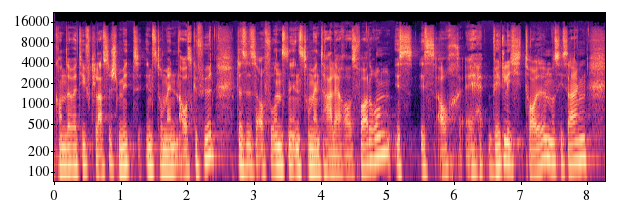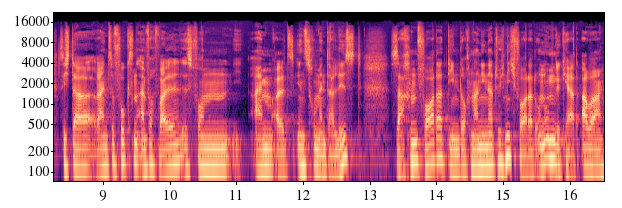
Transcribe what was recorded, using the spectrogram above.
konservativ klassisch mit Instrumenten ausgeführt. Das ist auch für uns eine instrumentale Herausforderung. Ist, ist auch äh, wirklich toll, muss ich sagen, sich da reinzufuchsen, einfach weil es von einem als Instrumentalist Sachen fordert, die ihn doch Nani natürlich nicht fordert und umgekehrt. Aber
